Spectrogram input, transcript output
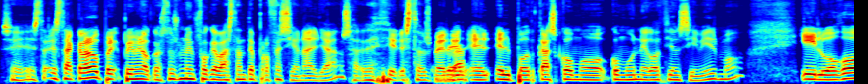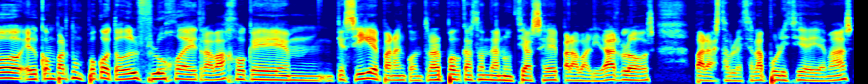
Sí, está, claro, primero, que esto es un enfoque bastante profesional ya, o sea, es decir, esto es ver el, podcast como, como, un negocio en sí mismo. Y luego él comparte un poco todo el flujo de trabajo que, mm, que sigue para encontrar podcasts donde anunciarse, para validarlos, para establecer la publicidad y demás.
